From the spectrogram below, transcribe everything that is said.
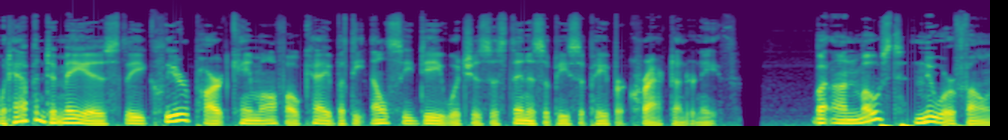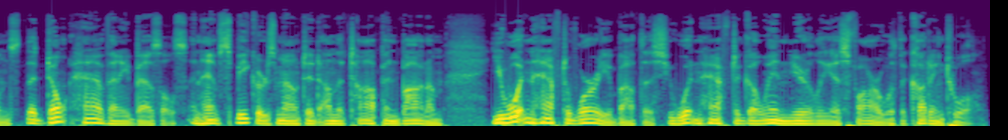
What happened to me is the clear part came off okay, but the LCD, which is as thin as a piece of paper, cracked underneath. But on most newer phones that don't have any bezels and have speakers mounted on the top and bottom, you wouldn't have to worry about this. You wouldn't have to go in nearly as far with the cutting tool.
